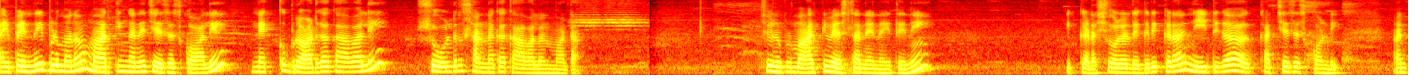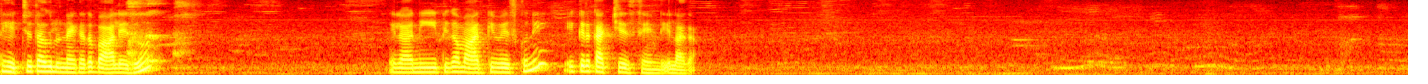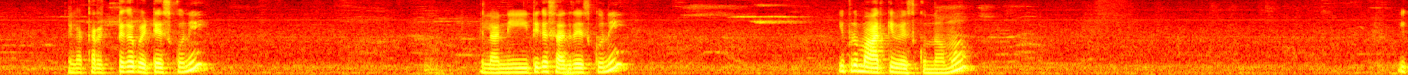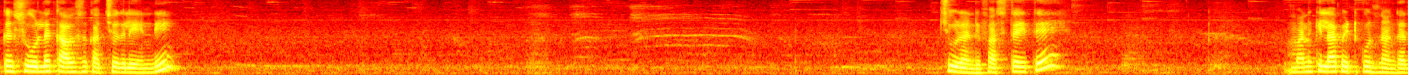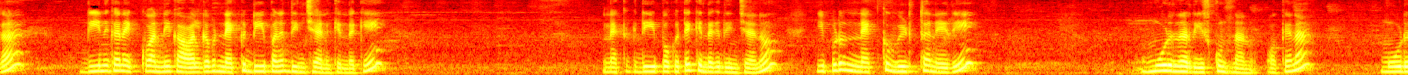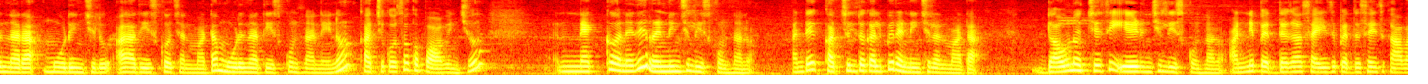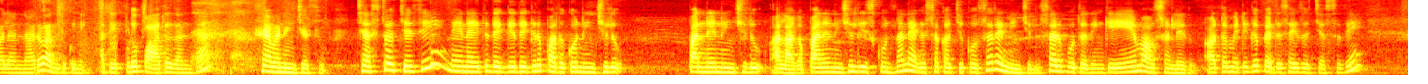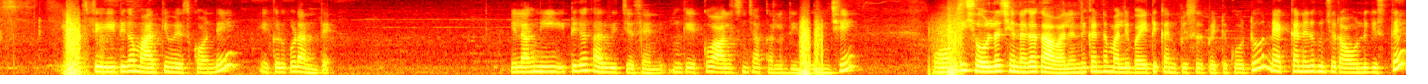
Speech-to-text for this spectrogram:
అయిపోయింది. ఇప్పుడు మనం మార్కింగ్ అనేది చేసేసుకోవాలి. నెక్ బ్రాడ్గా కావాలి. షోల్డర్ సన్నగా కావాలన్నమాట. చూడు ఇప్పుడు మార్కింగ్ వేస్తాను నేనైతేని. ఇక్కడ షోల్డర్ దగ్గర ఇక్కడ నీట్గా కట్ చేసేసుకోండి. అంటే హెచ్చు తగులు ఉన్నాయి కదా బాగాలేదు ఇలా నీట్గా మార్కింగ్ వేసుకుని ఇక్కడ కట్ చేసేయండి ఇలాగా. ఇలా కరెక్ట్గా పెట్టేసుకొని ఇలా నీట్గా సదిరేసుకొని ఇప్పుడు మార్కింగ్ వేసుకుందాము. ఇక్కడ షోల్డర్కి కావాల్సిన ఖర్చు వదిలేయండి. చూడండి ఫస్ట్ అయితే మనకి ఇలా పెట్టుకుంటున్నాం కదా. దీనికన్నా ఎక్కువ అన్నీ కావాలి కాబట్టి నెక్ డీప్ అనేది దించాను కిందకి. నెక్ డీప్ ఒకటే కిందకి దించాను. ఇప్పుడు నెక్ విడ్త్ అనేది మూడున్నర తీసుకుంటున్నాను ఓకేనా? మూడున్నర మూడు ఇంచులు అలా తీసుకోవచ్చు అనమాట మూడున్నర తీసుకుంటున్నాను నేను. ఖర్చు కోసం ఒక పావించు నెక్ అనేది రెండించులు తీసుకుంటున్నాను. అంటే ఖర్చులతో కలిపి రెండించులు అనమాట డౌన్ వచ్చేసి ఏడు ఇంచులు తీసుకుంటున్నాను. అన్ని పెద్దగా సైజు పెద్ద సైజు కావాలన్నారు అందుకుని. అది ఎప్పుడో పాతదంట సెవెన్ ఇంచెస్. చెస్ట్ వచ్చేసి నేనైతే దగ్గర దగ్గర పదకొండు ఇంచులు పన్నెండు ఇంచులు అలాగా. పన్నెండు ఇంచులు తీసుకుంటున్నాను ఎక్స్ట్రా ఖర్చు కోసం రెండు ఇంచులు. సరిపోతుంది ఇంకేం అవసరం లేదు. ఆటోమేటిక్గా పెద్ద సైజు వచ్చేస్తుంది. ఇలా స్ట్రెయిట్గా మార్కింగ్ వేసుకోండి. ఇక్కడ కూడా అంతే. ఇలా నీట్గా కర్వ్ ఇచ్చేసేయండి. ఇంకా ఎక్కువ ఆలోచించక్కర్లేదు దీని గురించి. ఓన్లీ షోల్డర్ చిన్నగా కావాలి. ఎందుకంటే మళ్ళీ బయటకు కనిపిస్తుంది పెట్టుకోటు. నెక్ అనేది కొంచెం రౌండ్గా ఇస్తే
